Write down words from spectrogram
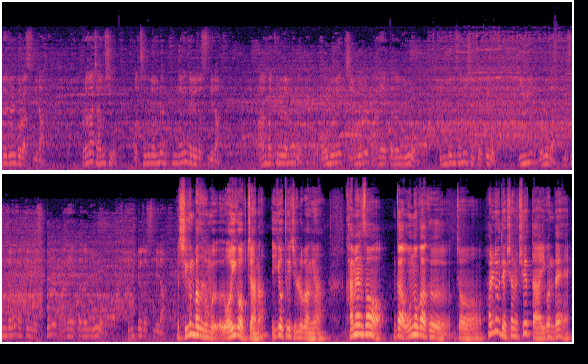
트랙을 돌았습니다. 그러나 잠시 후 어처구니없는 판정이 내려졌습니다. 한 바퀴를 남기고 번호의 진로를 방해했다는 이유로 김동성이 실격되고 2위 번호가 우승자로 바뀐 것을 방해했다는 이유로 김대졌습니다. 지금 봐도 좀 어이가 없지 않아? 이게 어떻게 진로방이야? 가면서 그러니까 오노가 그 저 헐리우드 액션을 취했다 이건데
